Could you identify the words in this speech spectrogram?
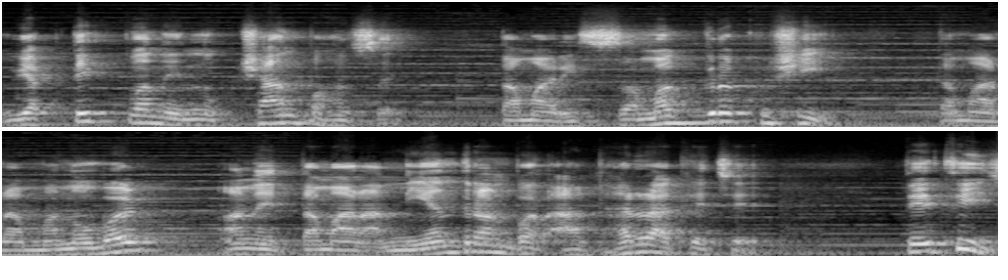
વ્યક્તિત્વને નુકસાન પહોંચશે. તમારી સમગ્ર ખુશી, તમારા મનોબળ અને તમારા નિયંત્રણ પર આધાર રાખે છે. તેથી જ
